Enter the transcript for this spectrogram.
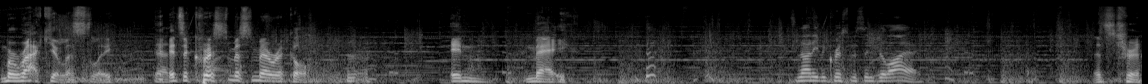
Miraculously. That's it's a Christmas miracle. In May. it's not even Christmas in July. That's true.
